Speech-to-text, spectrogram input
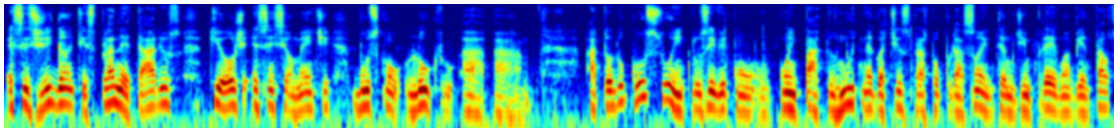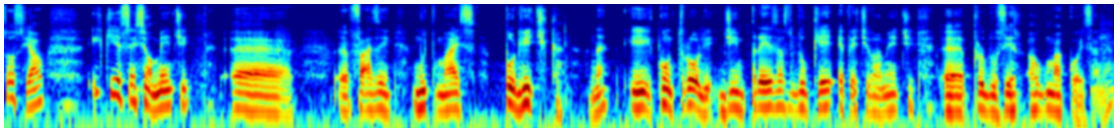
esses gigantes planetários que hoje essencialmente buscam lucro a, a a todo custo, inclusive com, com impactos muito negativos para as populações em termos de emprego ambiental, social, e que essencialmente é, fazem muito mais política né, e controle de empresas do que efetivamente é, produzir alguma coisa. Né.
